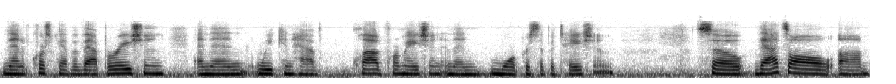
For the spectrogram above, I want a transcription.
And then, of course, we have evaporation, and then we can have cloud formation, and then more precipitation. So that's all um,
